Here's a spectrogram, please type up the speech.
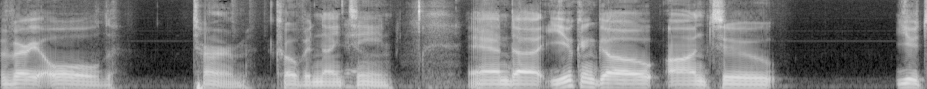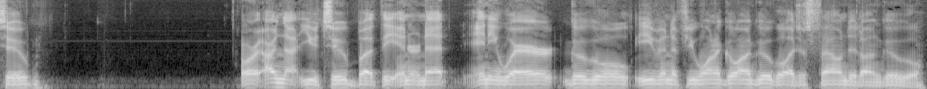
very old term. COVID nineteen, and uh, you can go on to YouTube. Or, or not YouTube, but the internet, anywhere, Google. Even if you want to go on Google, I just found it on Google.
